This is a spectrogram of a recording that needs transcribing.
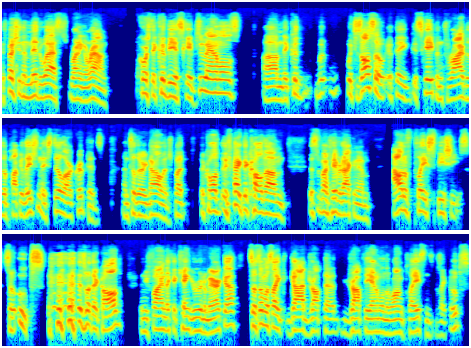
especially in the Midwest, running around. Of course, they could be escaped zoo animals. Um, they could, which is also if they escape and thrive as a population, they still are cryptids until they're acknowledged. But they're called, in fact, they're called. Um, this is my favorite acronym: out of place species. So, oops is what they're called when you find like a kangaroo in America. So it's almost like God dropped the dropped the animal in the wrong place, and it's like, oops.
